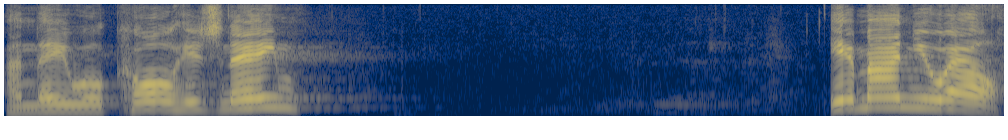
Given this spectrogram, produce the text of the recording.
And they will call his name Emmanuel.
